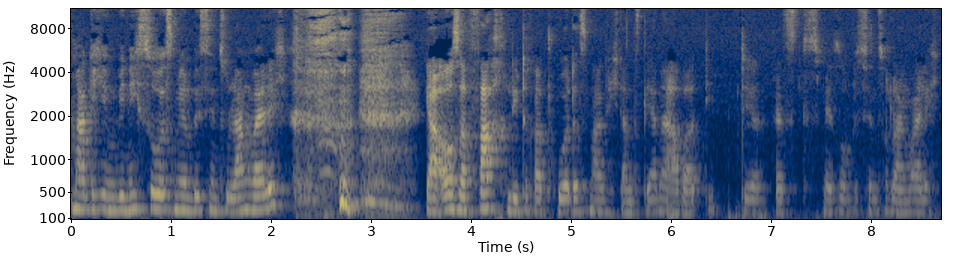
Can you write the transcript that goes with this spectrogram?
Mag ich irgendwie nicht so, ist mir ein bisschen zu langweilig. ja, außer Fachliteratur, das mag ich ganz gerne, aber die, der Rest ist mir so ein bisschen zu langweilig.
